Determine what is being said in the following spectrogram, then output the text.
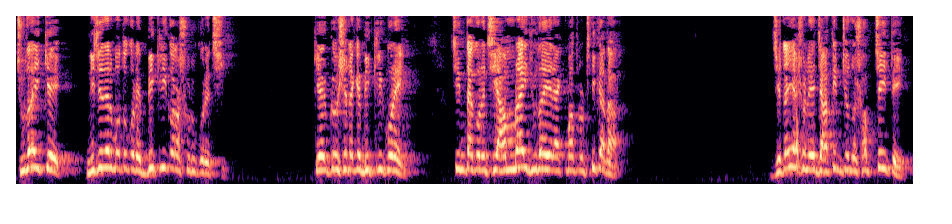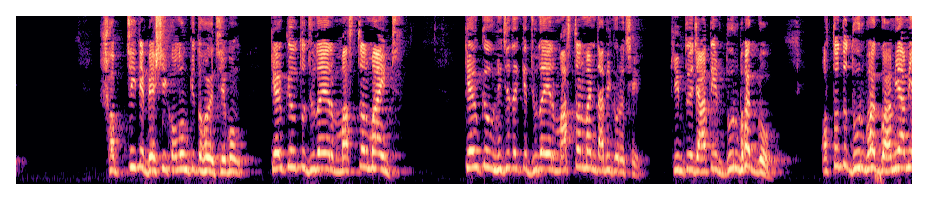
জুলাইকে নিজেদের মতো করে বিক্রি করা শুরু করেছি। কেউ কেউ সেটাকে বিক্রি করে চিন্তা করেছি, আমরাই জুলাইয়ের একমাত্র ঠিকাদার। যেটাই আসলে জাতির জন্য সবচেয়েতে সবচেয়ে বেশি কলঙ্কিত হয়েছে এবং কেউ কেউ তো জুলাইয়ের মাস্টার মাইন্ড কেউ কেউ নিজেদেরকে জুলাইয়ের মাস্টার মাইন্ড দাবি করেছে। কিন্তু এ জাতির দুর্ভাগ্য, অত্যন্ত দুর্ভাগ্য, আমি আমি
